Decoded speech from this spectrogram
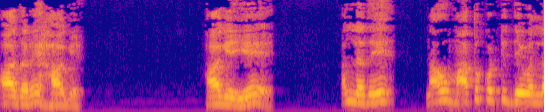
ಆದರೆ ಹಾಗೆ. ಹಾಗೆಯೇ ಅಲ್ಲದೆ ನಾವು ಮಾತು ಕೊಟ್ಟಿದ್ದೇವಲ್ಲ,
